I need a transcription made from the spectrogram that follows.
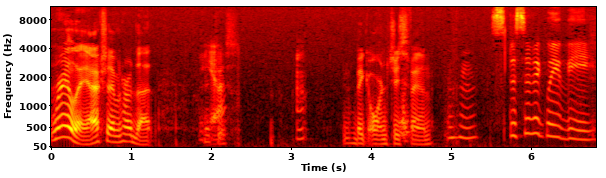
Really? I actually haven't heard that. Grape Yeah. juice. Big orange juice fan. Mhm. Specifically the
